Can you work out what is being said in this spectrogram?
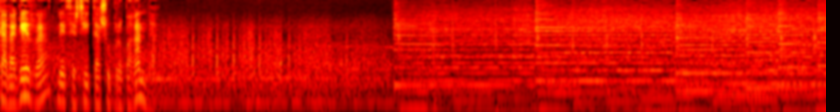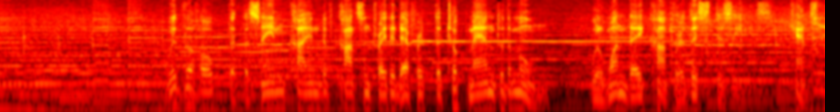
Cada guerra necesita su propaganda. With the hope that the same kind of concentrated effort that took man to the moon will one day conquer this disease, cancer.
